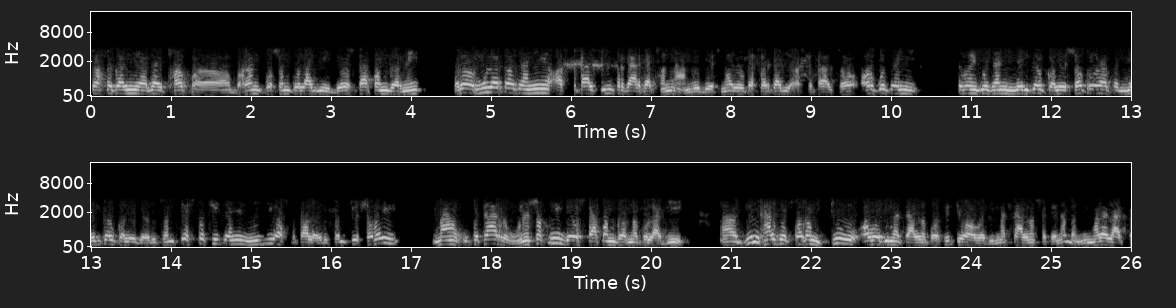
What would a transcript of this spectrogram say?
स्वास्थ्य कर्मीहरूलाई थप भरण पोषणको लागि व्यवस्थापन गर्ने र मूलत चाहिँ अस्पताल तिन प्रकारका छन् हाम्रो देशमा। एउटा सरकारी अस्पताल छ अर्को चाहिँ तपाईँको चाहिँ मेडिकल कलेज सत्रवटा मेडिकल कलेजहरू छन्। त्यसपछि चाहिँ निजी अस्पतालहरू छन्। त्यो सबैमा उपचार हुन सक्ने व्यवस्थापन गर्नको लागि जुन खालको कदम त्यो अवधिमा चाल्नु पर्थ्यो त्यो अवधिमा चाल्न सकेन भन्ने मलाई लाग्छ।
